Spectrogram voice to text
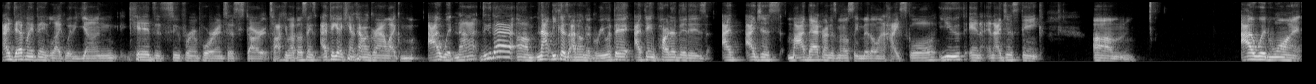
I definitely think like with young kids, it's super important to start talking about those things. I think at Camp Common Ground, like I would not do that. Um, not because I don't agree with it. I think part of it is I I just my background is mostly middle and high school youth, and and I just think um I would want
